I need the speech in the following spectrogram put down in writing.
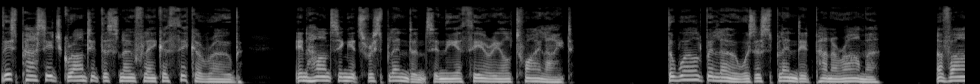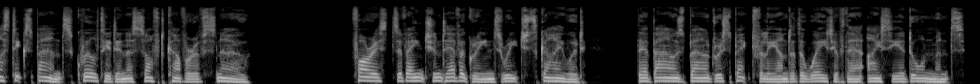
This passage granted the snowflake a thicker robe, enhancing its resplendence in the ethereal twilight. The world below was a splendid panorama, a vast expanse quilted in a soft cover of snow. Forests of ancient evergreens reached skyward, their boughs bowed respectfully under the weight of their icy adornments.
